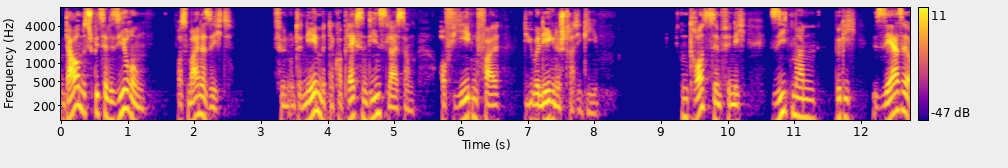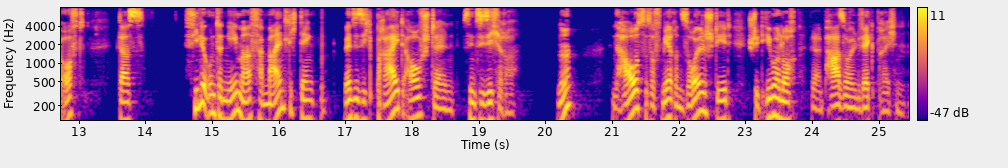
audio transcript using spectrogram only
Und darum ist Spezialisierung aus meiner Sicht für ein Unternehmen mit einer komplexen Dienstleistung auf jeden Fall die überlegene Strategie. Und trotzdem finde ich, sieht man wirklich sehr, sehr oft, dass viele Unternehmer vermeintlich denken, wenn sie sich breit aufstellen, sind sie sicherer. Ne? Ein Haus, das auf mehreren Säulen steht, steht immer noch, wenn ein paar Säulen wegbrechen.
